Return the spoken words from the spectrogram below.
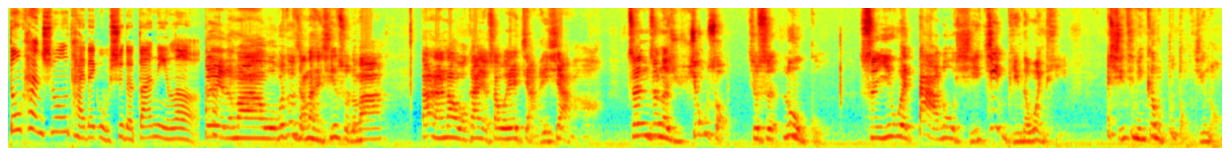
都看出台北股市的端倪了。对的嘛，我不是讲得很清楚的吗？当然呢，我刚才有稍微也讲了一下嘛啊，真正的凶手就是陆股，是因为大陆习近平的问题。习近平根本不懂金融，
